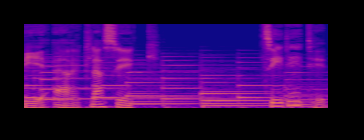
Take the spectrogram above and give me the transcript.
BR Klassik CD-Tipp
